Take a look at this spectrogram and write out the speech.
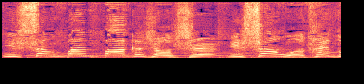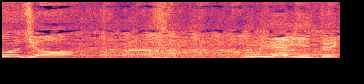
你上班八个小时，你上我才多久？无言以对。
